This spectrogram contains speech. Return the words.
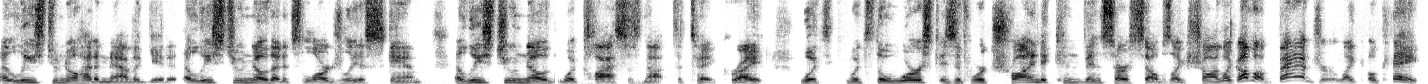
At least you know how to navigate it. At least you know that it's largely a scam. At least you know what classes not to take, right? What's what's the worst is if we're trying to convince ourselves, like Sean, like I'm a badger. Like, okay,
